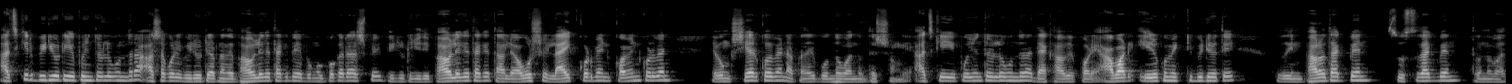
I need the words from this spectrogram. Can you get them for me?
আজকের ভিডিওটি এ পর্যন্ত হলো বন্ধুরা। আশা করি ভিডিওটি আপনাদের ভালো লেগে থাকবে এবং উপকারে আসবে। ভিডিওটি যদি ভালো লেগে থাকে তাহলে অবশ্যই লাইক করবেন কমেন্ট করবেন। এবং শেয়ার করবেন আপনাদের বন্ধুবান্ধবদের সঙ্গে। আজকে এই পর্যন্ত হলো বন্ধুরা, দেখা হবে পরে আবার এরকম একটি ভিডিওতে। ততদিন ভালো থাকবেন, সুস্থ থাকবেন, ধন্যবাদ।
